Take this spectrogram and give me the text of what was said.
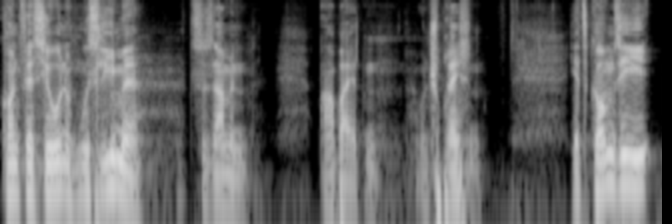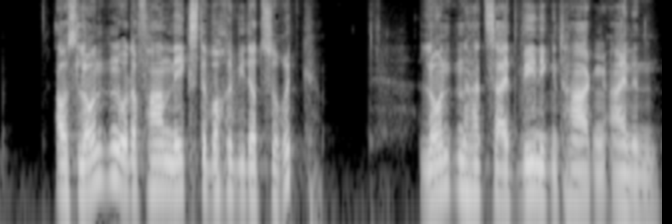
Konfession und Muslime zusammenarbeiten und sprechen. Jetzt kommen Sie aus London oder fahren nächste Woche wieder zurück. London hat seit wenigen Tagen einen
